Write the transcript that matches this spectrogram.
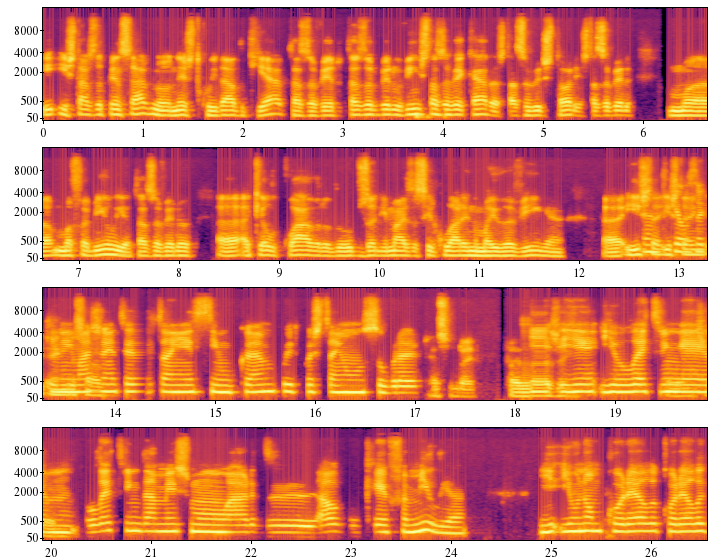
e, e estás a pensar no, neste cuidado que há, estás a ver, estás a ver o vinho, estás a ver caras, estás a ver histórias, estás a ver uma, uma família, estás a ver uh, aquele quadro do, dos animais a circularem no meio da vinha. Uh, isto, Portanto, isto eles é, aqui é na imagem até têm assim um campo e depois têm um sobreiro. É sobreiro. E, e, e o lettering é, Paisagem. o lettering dá mesmo ar de algo que é família. E, e o nome Corella, Corella,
